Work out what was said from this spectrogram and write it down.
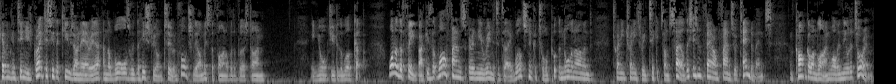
Kevin continues. Great to see the Q zone area and the walls with the history on too. Unfortunately, I missed the final for the first time in York due to the World Cup. One of the feedback is that while fans are in the arena today, World Snooker Tour put the Northern Ireland 2023 tickets on sale. This isn't fair on fans who attend events and can't go online while in the auditorium.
